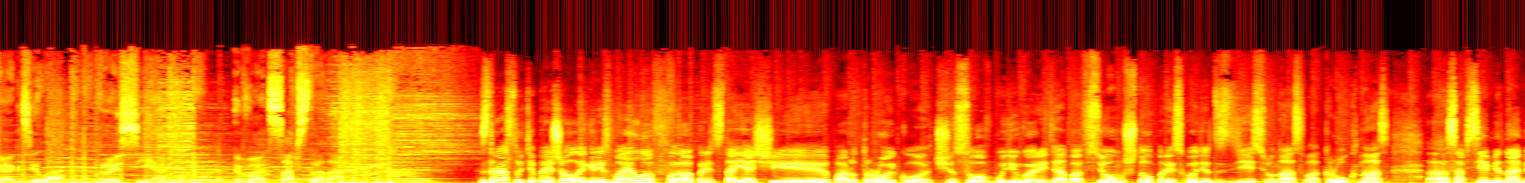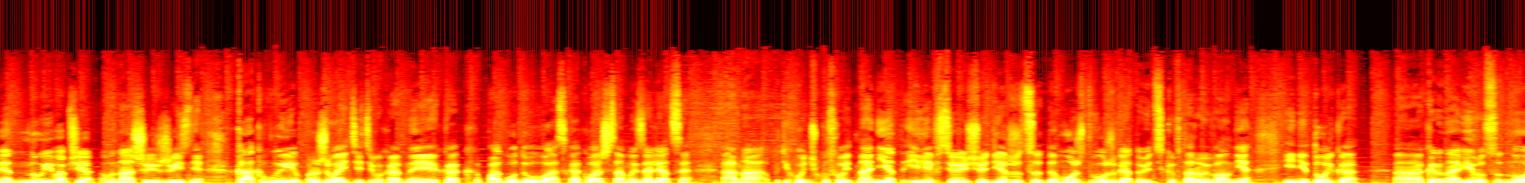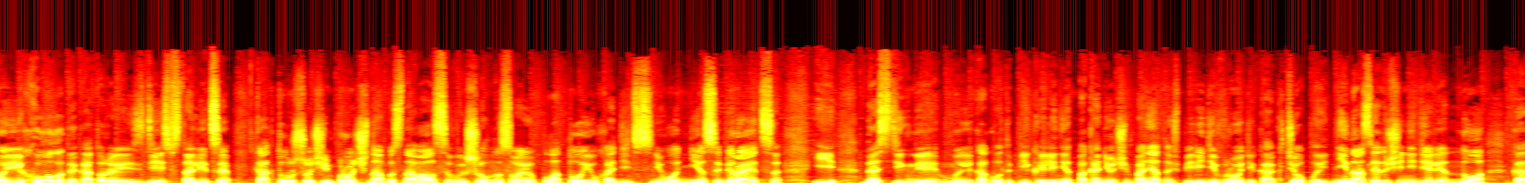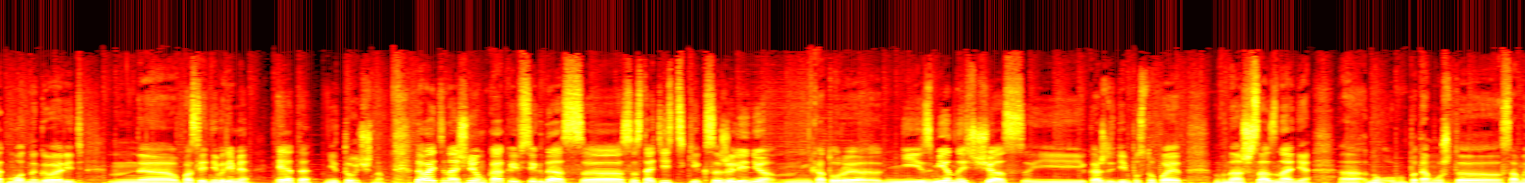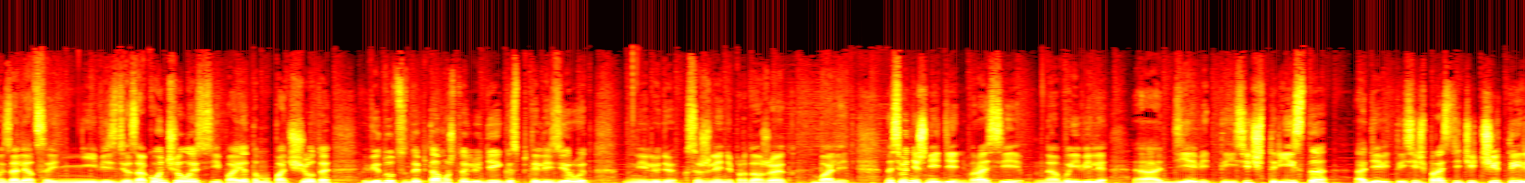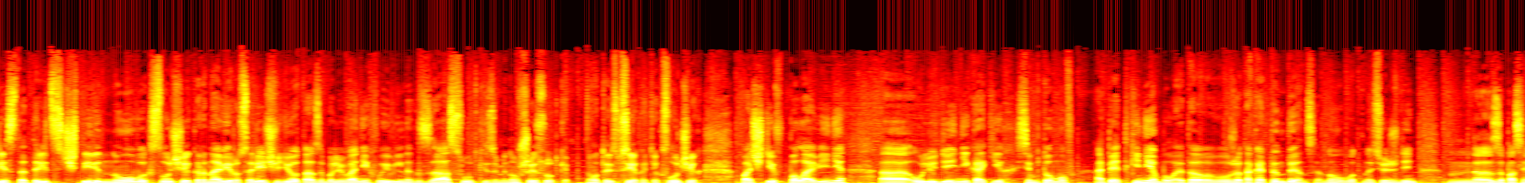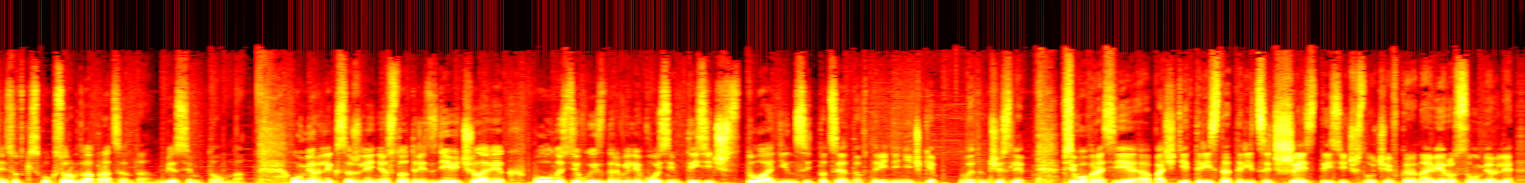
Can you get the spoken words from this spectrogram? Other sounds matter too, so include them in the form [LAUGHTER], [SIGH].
Как дела, Россия? Ватсап-страна! Здравствуйте, пришел Игорь Измайлов. Предстоящие пару-тройку часов будем говорить обо всем, что происходит здесь у нас, вокруг нас, э, со всеми нами, ну и вообще в нашей жизни. Как вы проживаете эти выходные, как погода у вас, как ваша самоизоляция, она потихонечку сходит на нет или все еще держится? Да может вы уже готовитесь ко второй волне и не только э, коронавируса, но и холода, который здесь, в столице, как-то уж очень прочно обосновался, вышел на свое плато и уходить с него не собирается. И достигли мы какого-то пика или нет, пока не очень понятно. Впереди вроде как теплые дни на следующей неделе, но, как модно говорить э, в последнее время, это не точно. Давайте начнем, как и всегда, с, э, со статистики, к сожалению, которая неизменна сейчас и каждый день поступает в наше сознание. Э, ну, потому что самоизоляция не везде закончилась, и поэтому подсчеты ведутся. Да и потому что людей госпитализируют, и люди, к сожалению, продолжают болеть. На сегодняшний день в России э, выявили 9300 9 тысяч, простите, 434 новых случая коронавируса. Речь идет о заболеваниях, выявленных за сутки, за минувшие сутки. Вот из всех этих случаев почти в половине э, у людей никаких симптомов опять-таки не было. Это уже такая тенденция. Ну вот на сегодняшний день э, за последние сутки сколько? 42% бессимптомно. Умерли, к сожалению, 139 человек. Полностью выздоровели 8111 пациентов. Три единички в этом числе. Всего в России э, почти 336 6 тысяч случаев коронавируса, умерли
